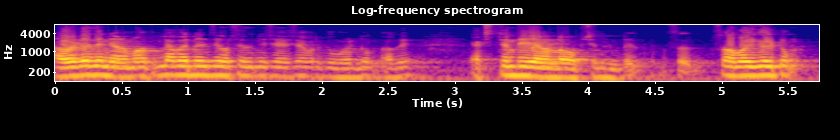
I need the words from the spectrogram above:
അവരുടെ തന്നെയാണ്. മാത്രമല്ല പതിനഞ്ച് വർഷത്തിന് ശേഷം അവർക്ക് വീണ്ടും അത് എക്സ്റ്റെൻഡ് ചെയ്യാനുള്ള ഓപ്ഷൻ ഉണ്ട്. സ്വ- സ്വാഭാവികമായിട്ടും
